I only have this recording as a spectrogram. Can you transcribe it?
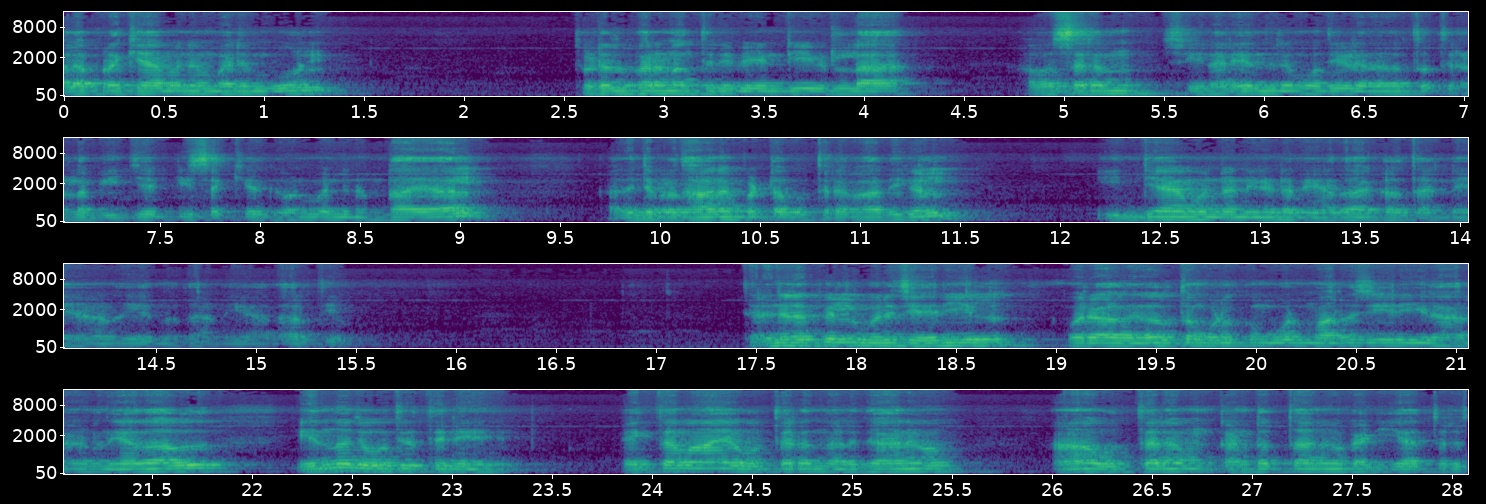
ഫലപ്രഖ്യാപനം വരുമ്പോൾ തുടർഭരണത്തിന് വേണ്ടിയുള്ള അവസരം ശ്രീ നരേന്ദ്രമോദിയുടെ നേതൃത്വത്തിലുള്ള ബി ജെ പി സഖ്യ ഗവൺമെന്റിനുണ്ടായാൽ അതിന്റെ പ്രധാനപ്പെട്ട ഉത്തരവാദികൾ ഇന്ത്യ മുന്നണിയുടെ നേതാക്കൾ തന്നെയാണ് എന്നതാണ് യാഥാർത്ഥ്യം. തെരഞ്ഞെടുപ്പിൽ ഒരു ചേരിയിൽ ഒരാൾ നേതൃത്വം കൊടുക്കുമ്പോൾ മറുചേരിയിൽ ആരാണ് നേതാവ് എന്ന ചോദ്യത്തിന് വ്യക്തമായ ഉത്തരം നൽകാനോ ആ ഉത്തരം കണ്ടെത്താനോ കഴിയാത്തൊരു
